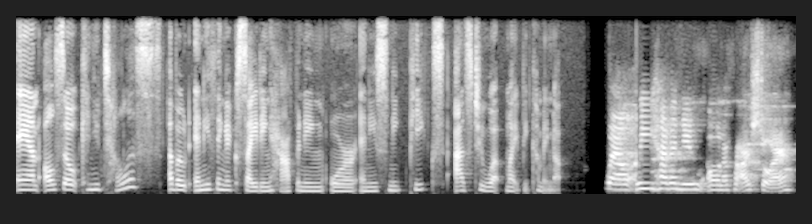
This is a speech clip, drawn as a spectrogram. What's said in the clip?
And also, can you tell us about anything exciting happening or any sneak peeks as to what might be coming up? Well, we have a new owner for our store.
